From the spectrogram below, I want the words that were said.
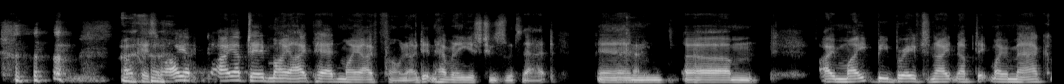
okay, so I I updated my iPad and my iPhone. I didn't have any issues with that, and okay. um, I might be brave tonight and update my Mac,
